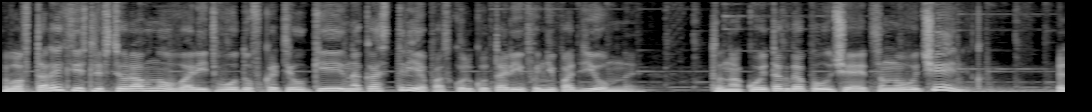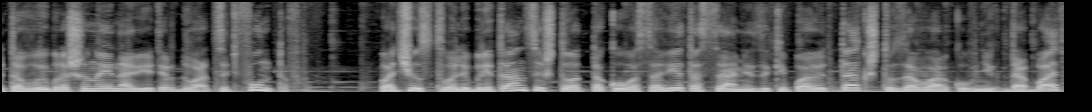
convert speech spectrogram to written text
Во-вторых, если все равно варить воду в котелке и на костре, поскольку тарифы неподъемные, то на кой тогда получается новый чайник? Это выброшенные на ветер 20 фунтов. Почувствовали британцы, что от такого совета сами закипают так, что заварку в них добавь,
